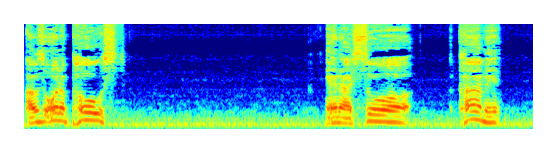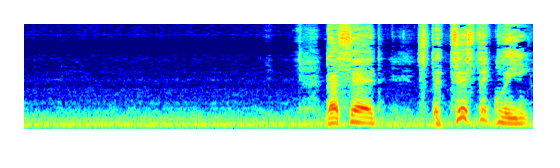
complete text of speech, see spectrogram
I was on a post and I saw a comment that said statistically,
